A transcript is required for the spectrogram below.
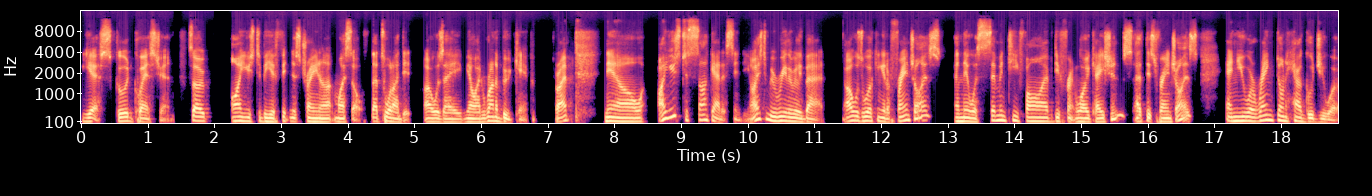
Yes, good question. So I used to be a fitness trainer myself. That's what I did. I was a, you know, I'd run a boot camp, right? Now, I used to suck at it, Cindy. I used to be really, really bad. I was working at a franchise and there were 75 different locations at this franchise and you were ranked on how good you were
